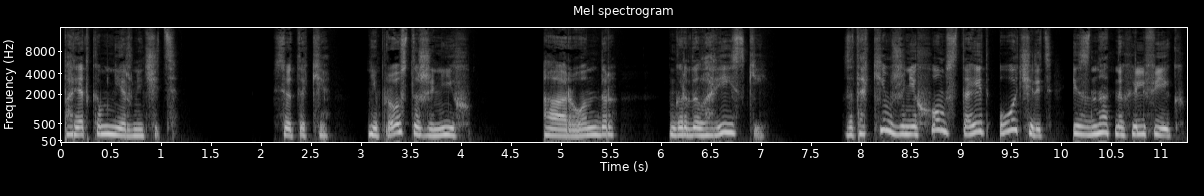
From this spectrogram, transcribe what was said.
порядком нервничать. все таки не просто жених, а Рондер Гордоларийский. За таким женихом стоит очередь из знатных эльфиек.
